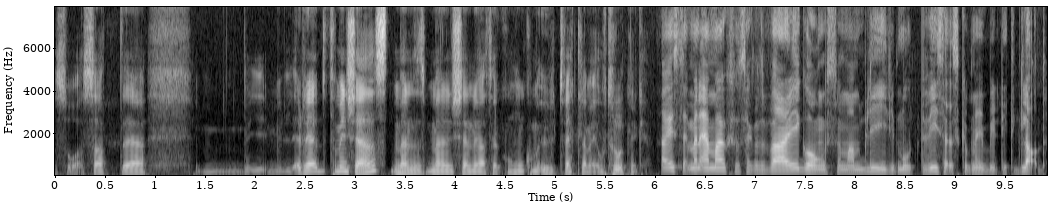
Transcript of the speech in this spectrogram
Så, så att eh, rädd för min tjänst men, men känner jag att jag, hon kommer utveckla mig otroligt mycket. Ja just det, men Emma har också sagt att varje gång som man blir motbevisad ska man ju bli lite glad.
